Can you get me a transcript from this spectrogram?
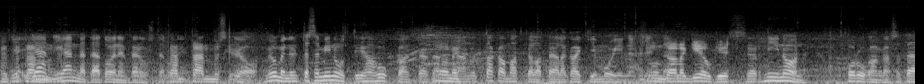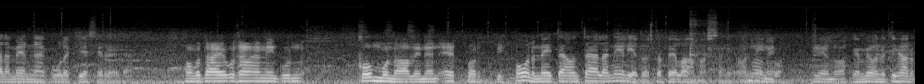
Että tämmönen. jännä tää toinen perustelu. Täm- tämmösiä. Joo. Minulla meni nyt tässä minuutti ihan hukkaan. Tätä No niin. nyt takamatkalla täällä kaikkiin muihin nähden. On täällä GeoGesser. Niin on. Porukan kanssa täällä mennään kuule kessereitä. Onko tää joku sellainen niin kuin kommunaalinen effortti? On, meitä on täällä 14 pelaamassa, niin on No niin hienoa. Ja me on nyt ihan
